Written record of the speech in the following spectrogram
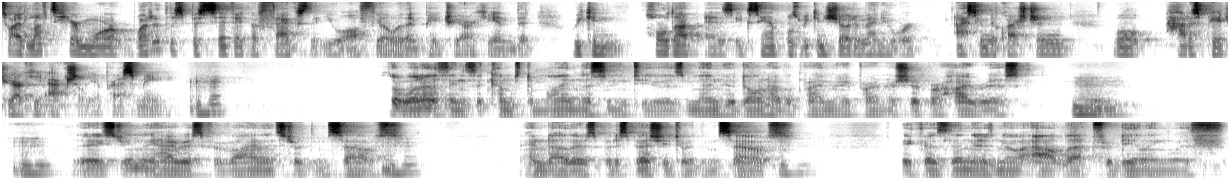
So I'd love to hear more. What are the specific effects that you all feel within patriarchy and that we can hold up as examples we can show to men who are asking the question, well, how does patriarchy actually oppress me? Mm-hmm. So one of the things that comes to mind listening to you is men who don't have a primary partnership are high risk. Mm. Mm-hmm. They're extremely high risk for violence toward themselves mm-hmm. and others, but especially toward themselves, because then there's no outlet for dealing with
